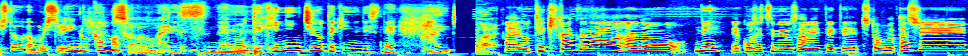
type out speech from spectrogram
した方がむしろいいのかもわからないとですね。もう適任中の適任ですね。はい。はい。あの的確なあの、ね、ご説明をされててちょっと私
